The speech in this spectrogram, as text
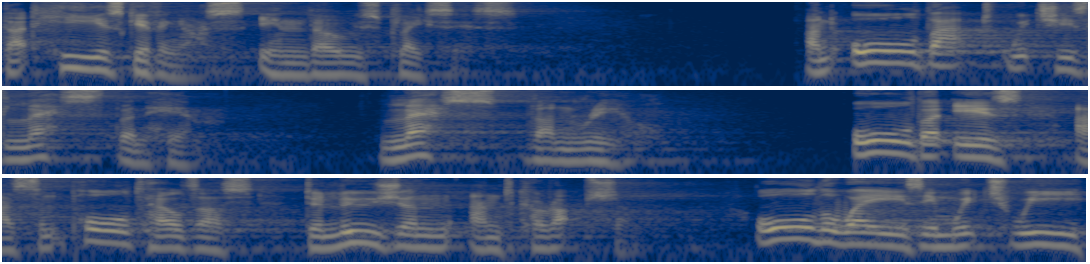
that He is giving us in those places. And all that which is less than Him, less than real, all that is, as St. Paul tells us, delusion and corruption, all the ways in which we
